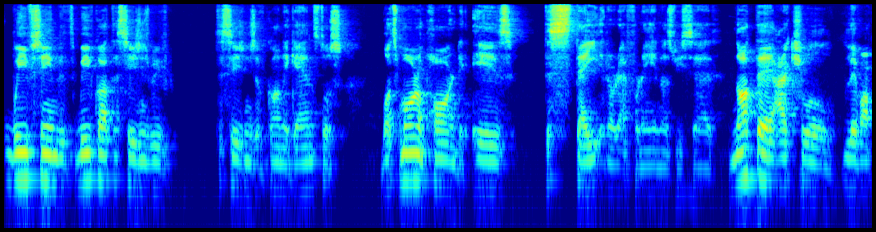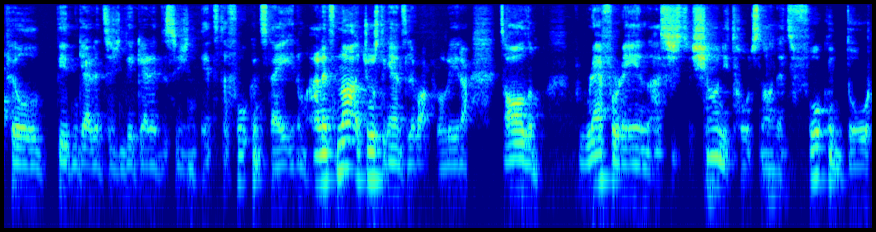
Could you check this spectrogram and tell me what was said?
we've seen that we've got decisions we've decisions have gone against us what's more important is the state of the refereeing, as we said, not the actual Liverpool didn't get a decision, they get a decision. It's the fucking state of them, and it's not just against Liverpool either. It's all them refereeing. As just Seany touched on, it's fucking dirt,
